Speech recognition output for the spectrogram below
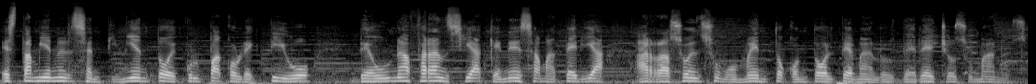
es también el sentimiento de culpa colectivo de una Francia que en esa materia arrasó en su momento con todo el tema de los derechos humanos.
